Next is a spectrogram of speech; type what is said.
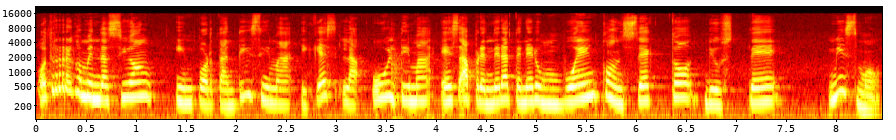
Otra recomendación importantísima y que es la última es aprender a tener un buen concepto de usted mismo.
